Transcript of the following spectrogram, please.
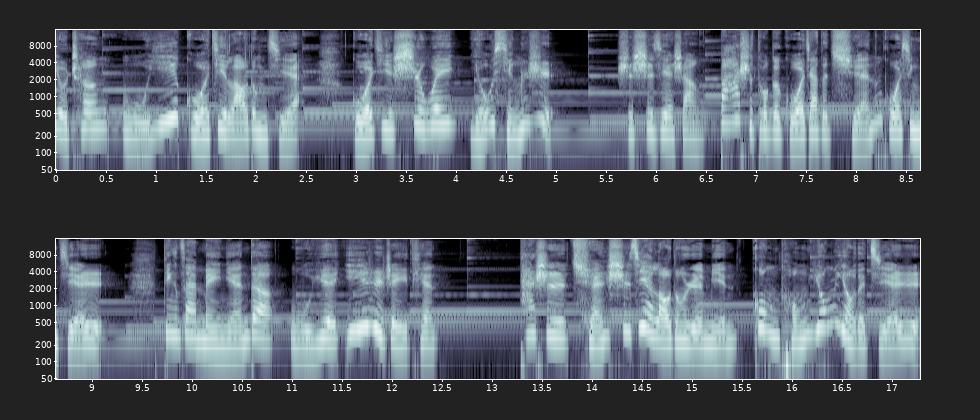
又称五一国际劳动节、国际示威游行日，是世界上八十多个国家的全国性节日，定在每年的五月一日这一天。它是全世界劳动人民共同拥有的节日。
